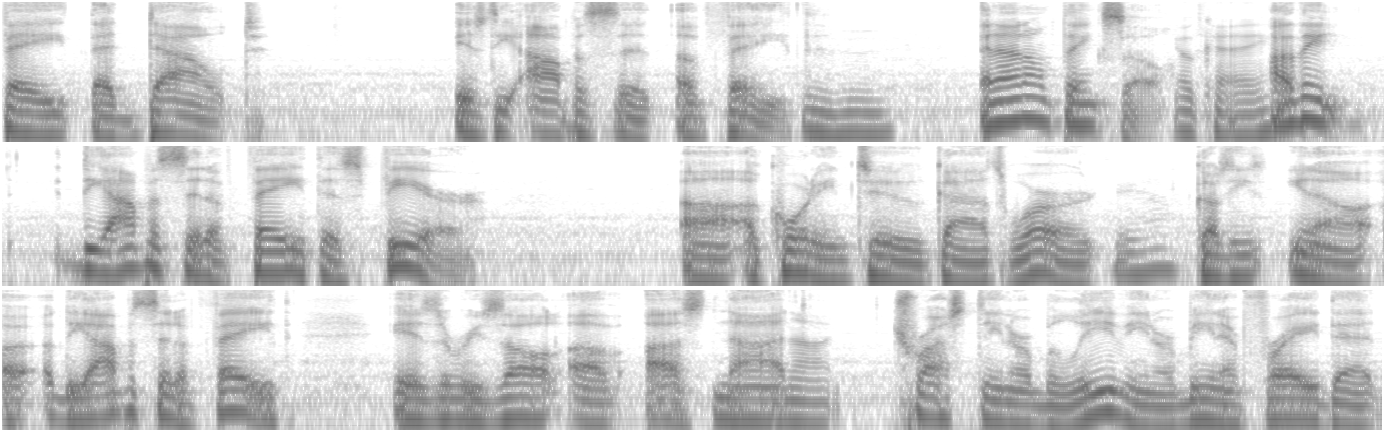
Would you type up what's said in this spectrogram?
faith, that doubt, is the opposite of faith, and I don't think so. Mm-hmm. Okay. I think the opposite of faith is fear, uh, according to God's word. Because he's, you know, uh, the opposite of faith is a result of us not, Not- trusting or believing or being afraid that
